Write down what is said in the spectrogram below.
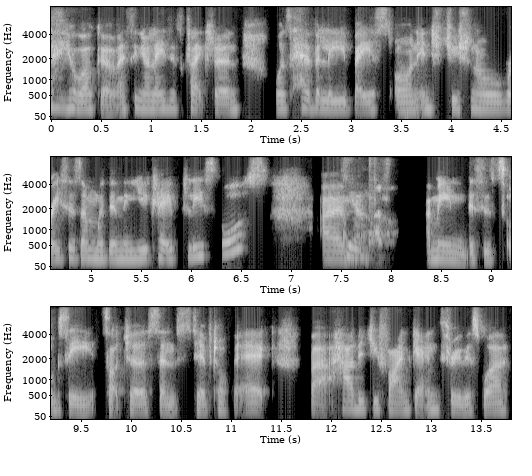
You're welcome. I think your latest collection was heavily based on institutional racism within the UK police force. Um, yeah. I mean, this is obviously such a sensitive topic, but how did you find getting through this work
